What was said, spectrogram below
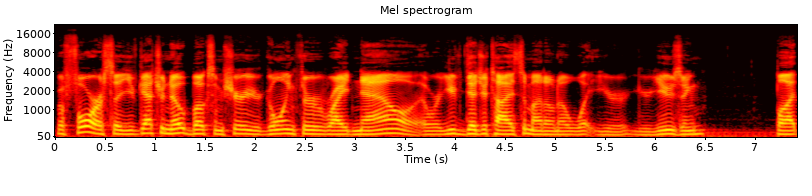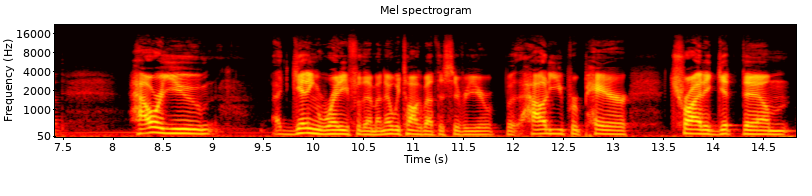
before, so you've got your notebooks. I'm sure you're going through right now, or you've digitized them. I don't know what you're you're using, but how are you uh, getting ready for them? I know we talk about this every year, but how do you prepare? Try to get them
